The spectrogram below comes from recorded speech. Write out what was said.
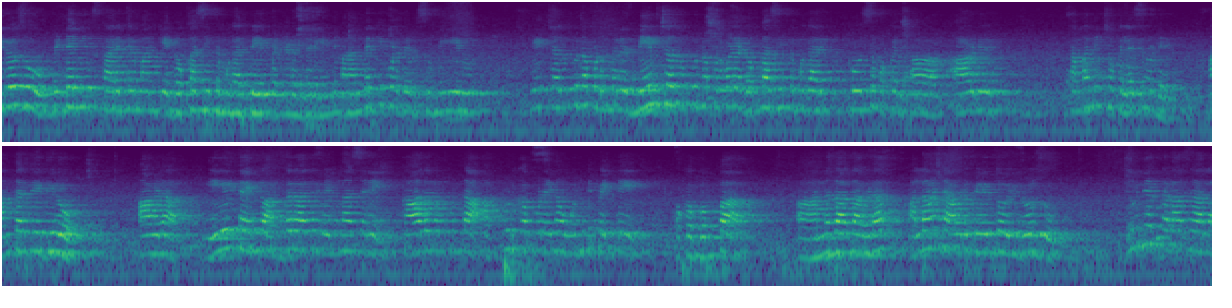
ఈరోజు మిడ్ డే మీల్స్ కార్యక్రమానికి డొక్కా సీతమ్మ గారి పేరు పెట్టడం జరిగింది. మనందరికీ కూడా తెలుసు మీరు మీరు చదువుకున్నప్పుడు మేము చదువుకున్నప్పుడు కూడా డొక్కా సీతమ్మ గారి కోసం ఒక ఆవిడ సంబంధించి ఒక లెసన్ ఉండేది. అంతర్వేదిలో ఆవిడ ఏ టైంలో అర్ధరాత్రి వెళ్ళినా సరే కాదనకుండా అప్పటికప్పుడైనా వండి పెట్టే ఒక గొప్ప అన్నదాత ఆవిడ. అలాంటి ఆవిడ పేరుతో ఈరోజు జూనియర్ కళాశాల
